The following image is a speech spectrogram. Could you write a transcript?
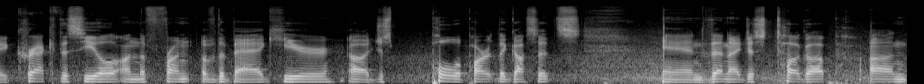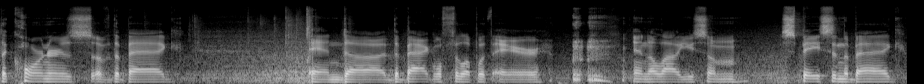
I crack the seal on the front of the bag here, uh, just pull apart the gussets, and then I just tug up on the corners of the bag, and uh, the bag will fill up with air and allow you some space in the bag.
